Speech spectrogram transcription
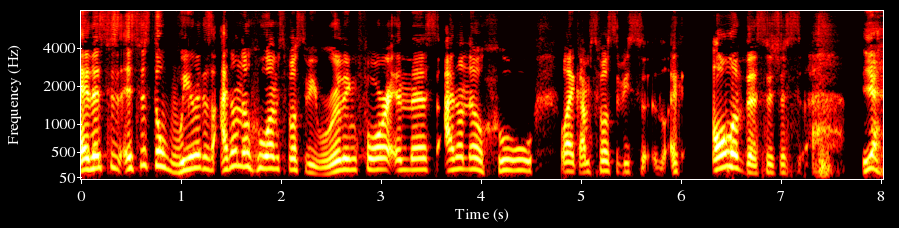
and it's just it's just the weirdest. I don't know who I'm supposed to be rooting for in this. I don't know who like I'm supposed to be like. All of this is just Yeah,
